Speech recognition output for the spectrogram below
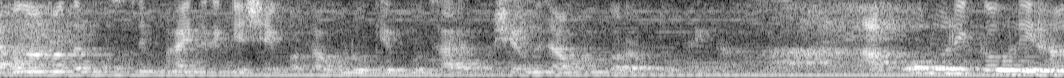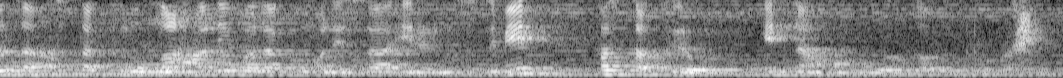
এবং আমাদের মুসলিম ভাইদেরকে সেই কথাগুলোকে বোঝার এবং সে অনুযায়ী আমল করার তৌফিক দান করুন أقول لقولي هذا أستغفر الله لي ولكم ولسائر المسلمين فاستغفروا إنه هو الغفور الرحيم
